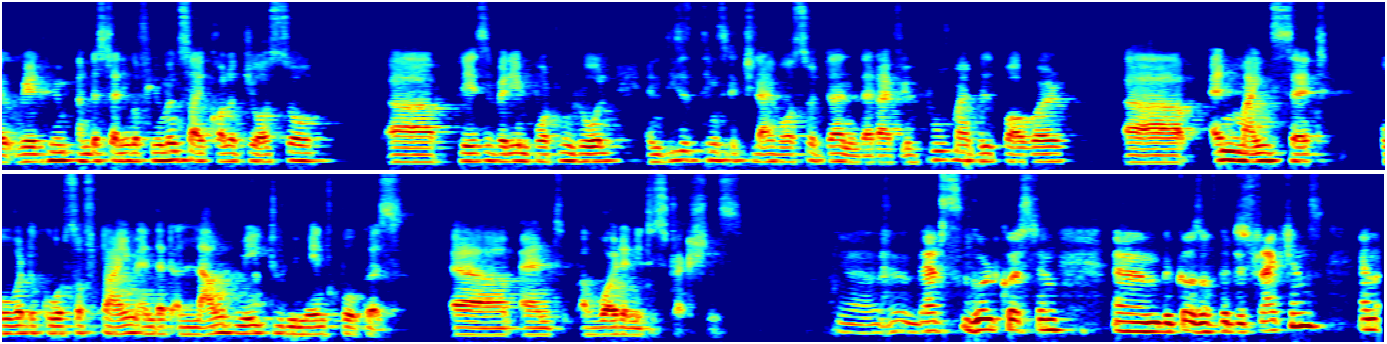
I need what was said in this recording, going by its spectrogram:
uh, where hum- understanding of human psychology also uh, plays a very important role. And these are things that I've also done that I've improved my willpower uh, and mindset over the course of time, and that allowed me to remain focused uh, and avoid any distractions. Yeah, that's good question um, because of the distractions and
